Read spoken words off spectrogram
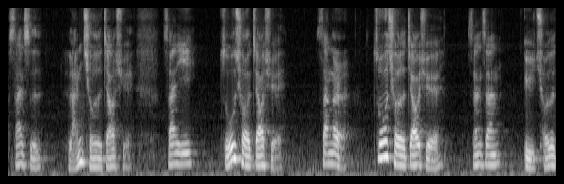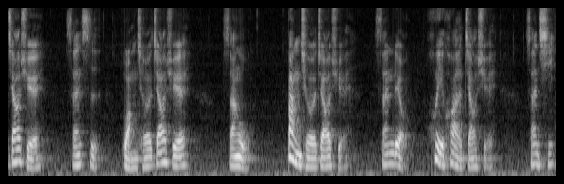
三十篮球的教学，三一足球的教学，三二桌球的教学，三三羽球的教学，三四网球的教学，三五棒球的教学，三六绘画的教学，三七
